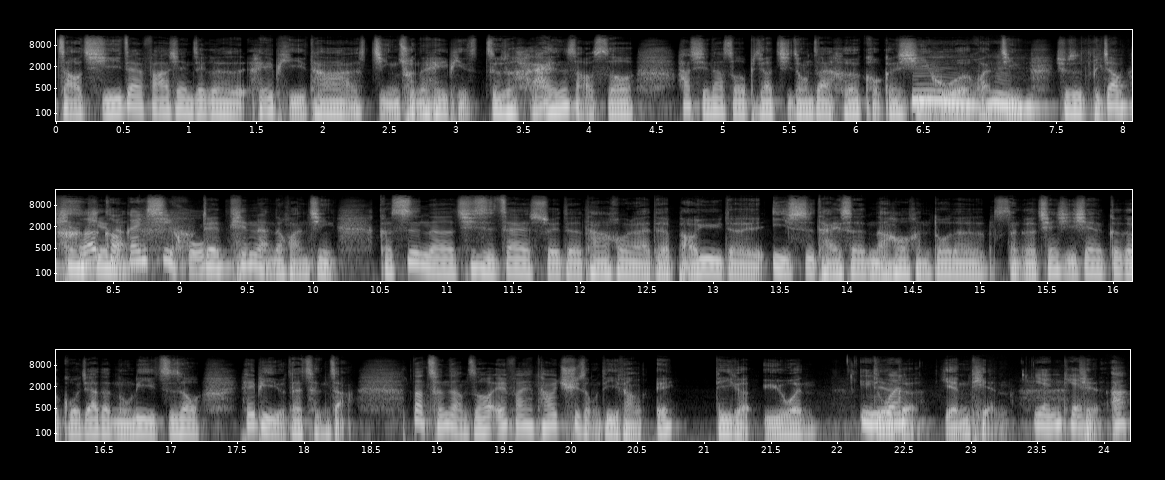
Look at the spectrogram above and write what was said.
早期在发现这个黑皮，它仅存的黑皮就是还很少的时候，它其实那时候比较集中在河口跟西湖的环境，嗯嗯、就是比较偏河口跟西湖对天然的环境。可是呢，其实，在随着它后来的保育的意识抬升，然后很多的整个迁徙线各个国家的努力之后，黑皮有在成长。那成长之后，哎，发现它会去什么地方？哎，第一个鱼塭。第二个盐田，盐田啊，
